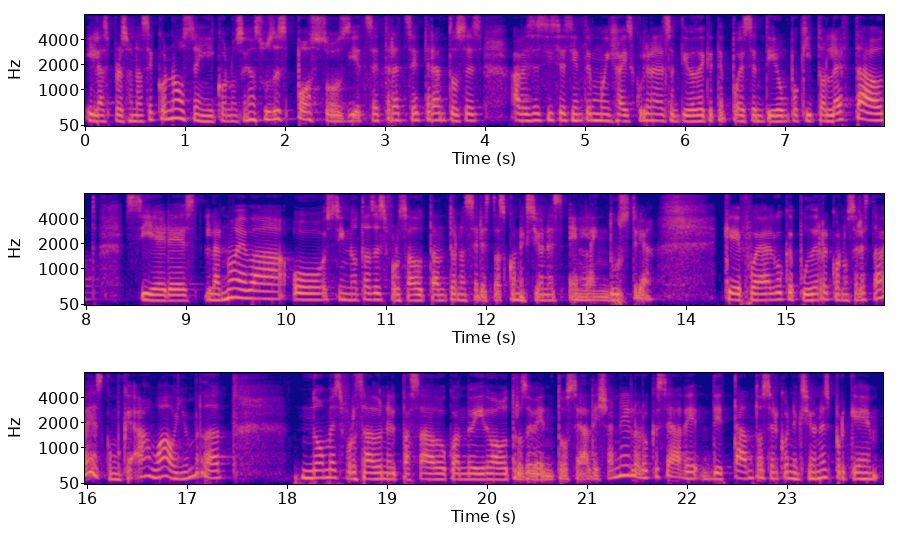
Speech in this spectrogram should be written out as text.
y las personas se conocen y conocen a sus esposos y etcétera, etcétera. Entonces, a veces sí se siente muy high school en el sentido de que te puedes sentir un poquito left out si eres la nueva o si no te has esforzado tanto en hacer estas conexiones en la industria, que fue algo que pude reconocer esta vez, como que, ah, wow, yo en verdad no me he esforzado en el pasado cuando he ido a otros eventos, sea de Chanel o lo que sea, de, de tanto hacer conexiones porque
